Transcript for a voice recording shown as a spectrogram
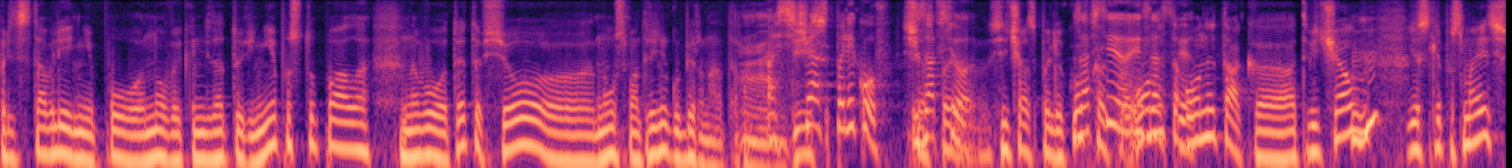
представлений по новой кандидатуре не поступало. Вот, это все на усмотрение губернатора. А сейчас Здесь- Поляков Сейчас, за все. По- сейчас Поляков. За как- все и он, за и, свет. он и так э, отвечал. Если посмотреть,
